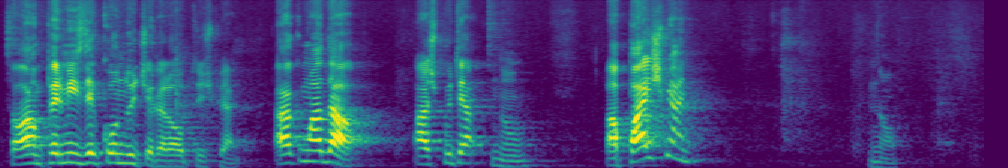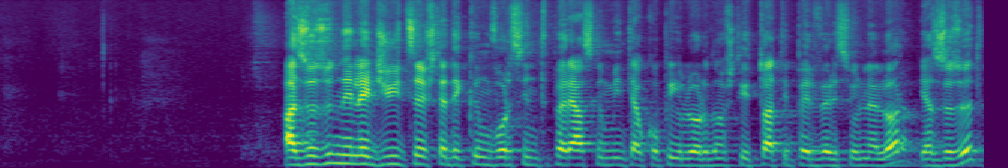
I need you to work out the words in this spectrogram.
Sau am permis de conducere la 18 ani. Acum da, aș putea. Nu. La 14 ani? Nu. Ați văzut nelegiuiți ăștia de când vor să întâperească în mintea copiilor noștri toate perversiunile lor? I-ați văzut?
